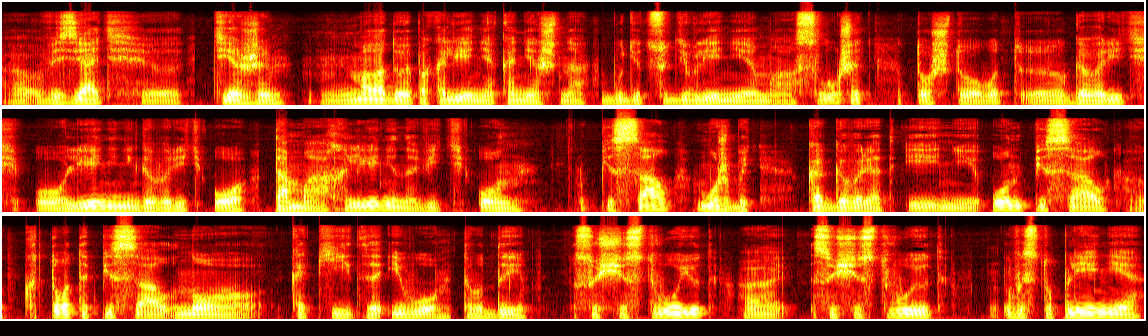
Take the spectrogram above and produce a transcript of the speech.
Э, взять те же молодое поколение, конечно, будет с удивлением слушать то, что вот говорить о Ленине, говорить о томах Ленина, ведь он писал, может быть, как говорят, и не он писал, кто-то писал, но какие-то его труды существуют, а, существуют выступления,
